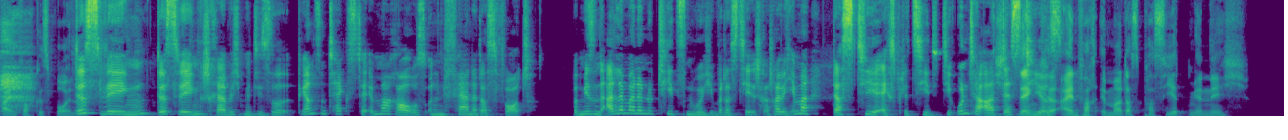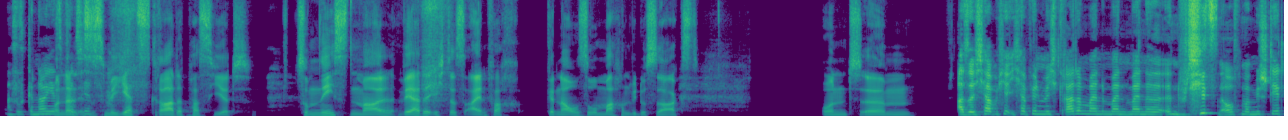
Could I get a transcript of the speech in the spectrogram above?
einfach gespoilert. Deswegen, deswegen schreibe ich mir diese ganzen Texte immer raus und entferne das Wort. Bei mir sind alle meine Notizen, wo ich über das Tier schreibe ich immer das Tier explizit, die Unterart ich des Tiers. Ich denke einfach immer, das passiert mir nicht. Das ist genau jetzt Und dann passiert. ist es mir jetzt gerade passiert. Zum nächsten Mal werde ich das einfach genau so machen, wie du es sagst. Und ähm, also ich habe hier, ich hab hier nämlich gerade meine, meine, meine Notizen auf, bei mir steht,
